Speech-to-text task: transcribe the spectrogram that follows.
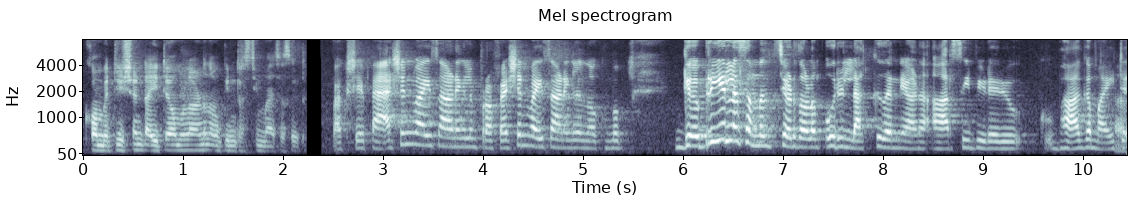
കോമ്പറ്റീഷൻ ടൈറ്റ് ആകുമ്പോഴാണ് നമുക്ക് ഇൻട്രസ്റ്റിംഗ് മാച്ചസ് കിട്ടുന്നത്. പക്ഷേ പാഷൻ വൈസ് ആണെങ്കിലും പ്രൊഫഷൻ വൈസ് ആണെങ്കിലും നോക്കുമ്പോൾ ഗബ്രിയലിനെ സംബന്ധിച്ചിടത്തോളം ഒരു ലക്ക് തന്നെയാണ് ആർ സി ബിയുടെ ഒരു ഭാഗമായിട്ട്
